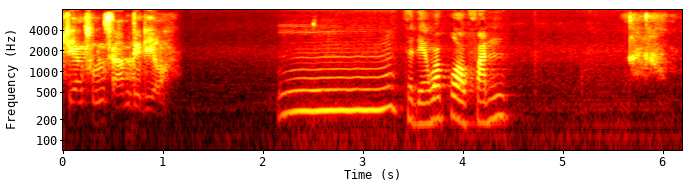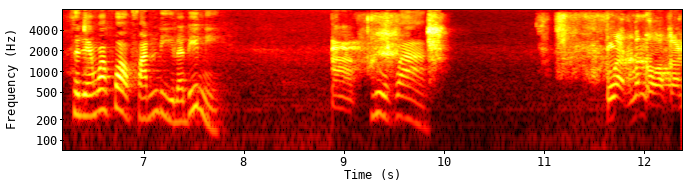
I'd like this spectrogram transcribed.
เสียงศูนย์สามตัวเดียว อืมแสดงว่าพ่อฝัน แสดงว่าพ่อฝันดีแล้วดินี่อืมลูกว่างวดมันออกกัน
